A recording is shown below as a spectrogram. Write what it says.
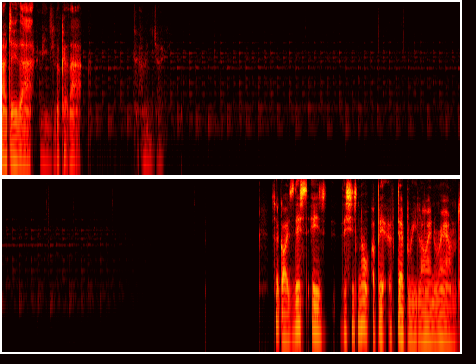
When I do that, it means look at that. I'm only joking. So guys, this is this is not a bit of debris lying around.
